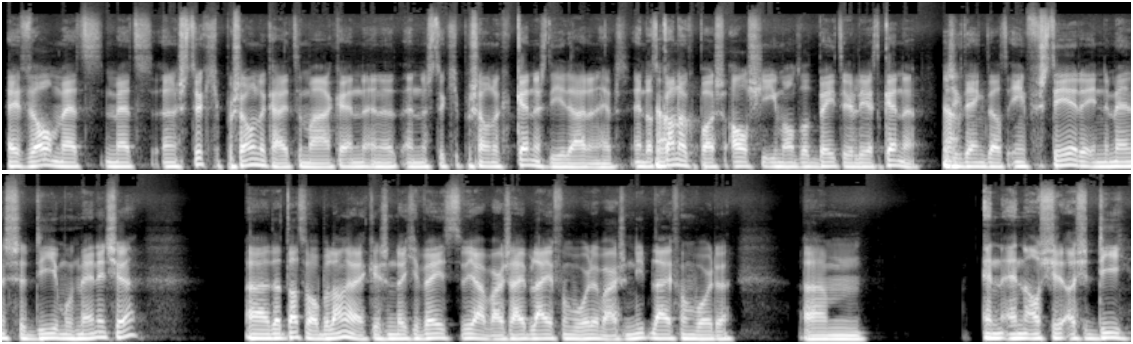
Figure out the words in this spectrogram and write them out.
heeft wel met, met een stukje persoonlijkheid te maken. En, en, een stukje persoonlijke kennis die je daarin hebt. En dat Ja. kan ook pas als je iemand wat beter leert kennen. Dus ik denk dat investeren in de mensen die je moet managen. eh, dat dat wel belangrijk is. En dat je weet ja, waar zij blij van worden, waar ze niet blij van worden. Ehm, en en als je, als je die,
